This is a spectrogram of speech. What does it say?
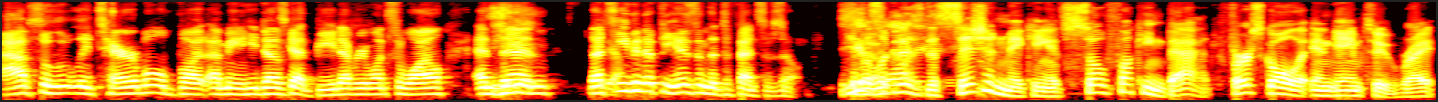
absolutely terrible, but I mean, he does get beat every once in a while. And He then that's yeah. even if he is in the defensive zone. Yeah, but is look at his decision making. It's so fucking bad. First goal in game two, right?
